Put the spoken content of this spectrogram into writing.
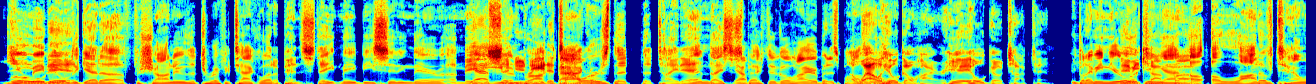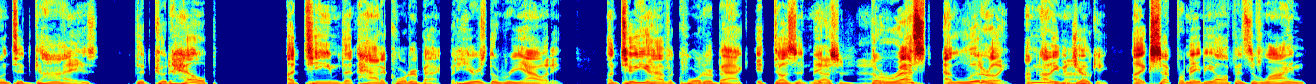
you may be able to get a Fashanu, the terrific tackle out of Penn State, may be sitting there. Uh, maybe Yes, even Brock a the, the tight end. I suspect he'll go higher, but it's possible. Well, he'll go higher. He- He'll go top 10. But I mean, you're Maybe looking at a, a lot of talented guys that could help a team that had a quarterback. But here's the reality: until you have a quarterback, it doesn't make Doesn't it. The rest, and literally, I'm not even joking. uh, Except for maybe offensive line,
